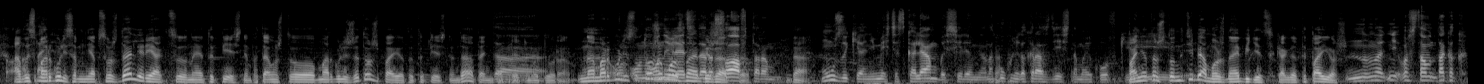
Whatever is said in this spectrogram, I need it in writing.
Что А она вы с Таня. Маргулисом не обсуждали реакцию на эту песню? Потому что Маргулис же тоже поет эту песню, да, Таня Да. по-прежнему дура. На Маргулиса он, тоже он можно является даже обижаться. соавтором Да. музыки, они вместе с Колямбой сели у меня на кухне как раз здесь, на Маяковке. Понятно, И- что на тебя можно обидеться, когда ты поешь. Ну, не- в основном, так как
